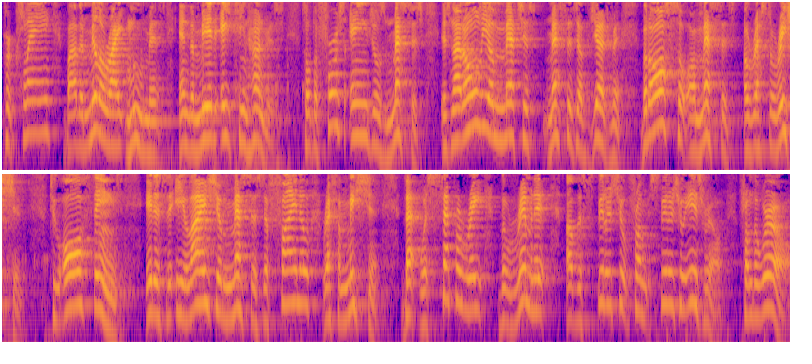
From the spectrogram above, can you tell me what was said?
proclaimed by the Millerite movements in the mid 1800s. So the first angel's message is not only a message, of judgment, but also a message of restoration. to all things. It is the Elijah message, the final reformation that will separate the remnant of the spiritual from spiritual Israel from the world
